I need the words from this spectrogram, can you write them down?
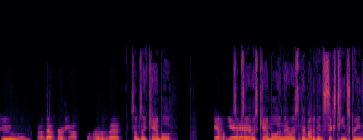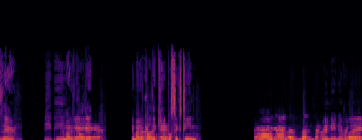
to uh, Bass Pro Shop. What road was that? Some say Campbell, Campbell, yeah. some say it was Campbell, and there was there might have been 16 screens there. Maybe. They might have called it. Yeah. They might have called like it Campbell 16. Eh, that doesn't sound We may never know.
